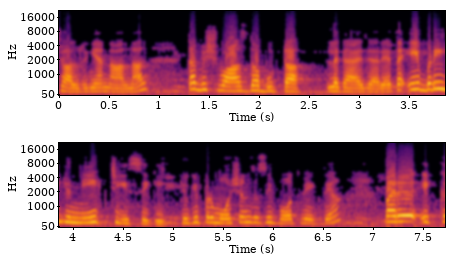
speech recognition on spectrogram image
ਚੱਲ ਰਹੀਆਂ ਨਾਲ ਨਾਲ ਤਾਂ ਵਿਸ਼ਵਾਸ ਦਾ ਬੂਟਾ ਲਗਾਇਆ ਜਾ ਰਿਹਾ। ਤਾਂ ਇਹ ਬੜੀ ਯੂਨੀਕ ਚੀਜ਼ ਸੀਗੀ ਕਿਉਂਕਿ ਪ੍ਰੋਮੋਸ਼ਨਸ ਅਸੀਂ ਬਹੁਤ ਵੇਖਦੇ ਆ ਪਰ ਇੱਕ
